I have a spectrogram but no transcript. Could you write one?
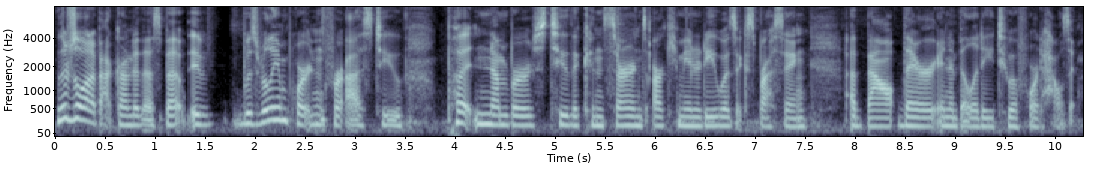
There's a lot of background to this, but it was really important for us to put numbers to the concerns our community was expressing about their inability to afford housing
